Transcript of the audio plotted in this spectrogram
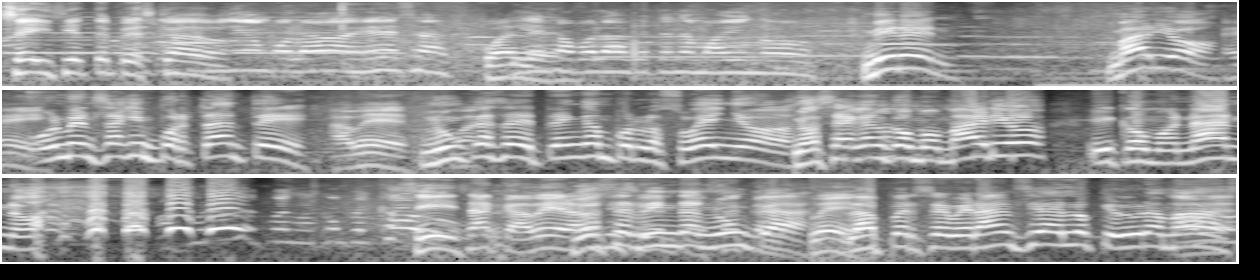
6, 7 pescados. Tenían voladas esas. ¿Cuál Y es? esas voladas que tenemos ahí no. Miren, Mario, un mensaje importante. A ver. Nunca ¿cuál? se detengan por los sueños. No se hagan como Mario y como Nano. Pues. Sí, saca, a ver. a No ver si se cierto, rindan nunca. La perseverancia es lo que dura A más.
